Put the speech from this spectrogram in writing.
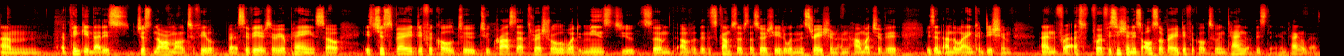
um, thinking that it's just normal to feel severe severe pain so it's just very difficult to to cross that threshold of what it means to some of the discomforts associated with menstruation and how much of it is an underlying condition. And for for a physician it's also very difficult to entangle this entangle this.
